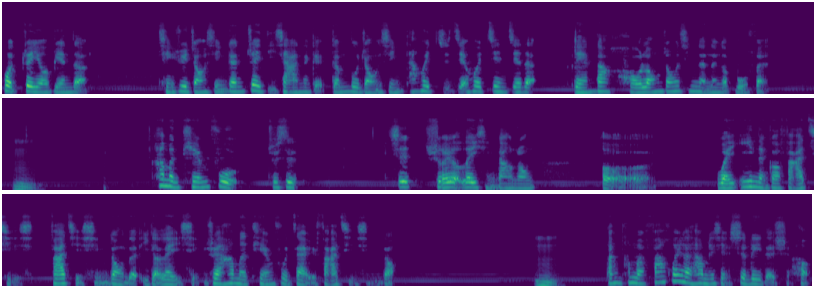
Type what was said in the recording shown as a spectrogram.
或最右边的情绪中心，跟最底下那个根部中心，它会直接会间接的连到喉咙中心的那个部分。嗯，他们天赋就是是所有类型当中，呃。唯一能够发起发起行动的一个类型，所以他们的天赋在于发起行动。嗯，当他们发挥了他们显示力的时候，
